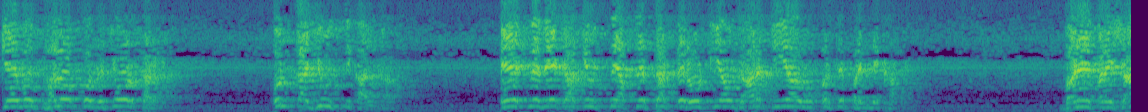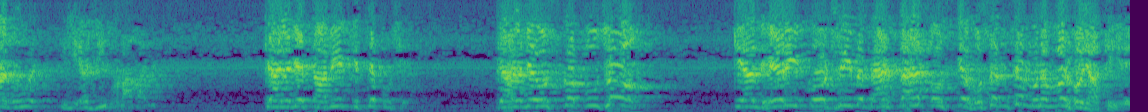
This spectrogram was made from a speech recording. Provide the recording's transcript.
کہ وہ پھلوں کو نچوڑ کر ان کا جوس نکالتا ایک نے دیکھا کہ اس نے اپنے سر پہ روٹیاں اٹھا رکھی اور اوپر سے پرندے کھا بڑے پریشان ہوئے کہ یہ عجیب خواب آئے کیا لگے تعبیر کس سے پوچھے؟ کیا لگے اس کو پوچھو؟ کہ اندھیری کوٹری میں بیٹھتا ہے تو اس کے حسن سے منور ہو جاتی ہے۔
